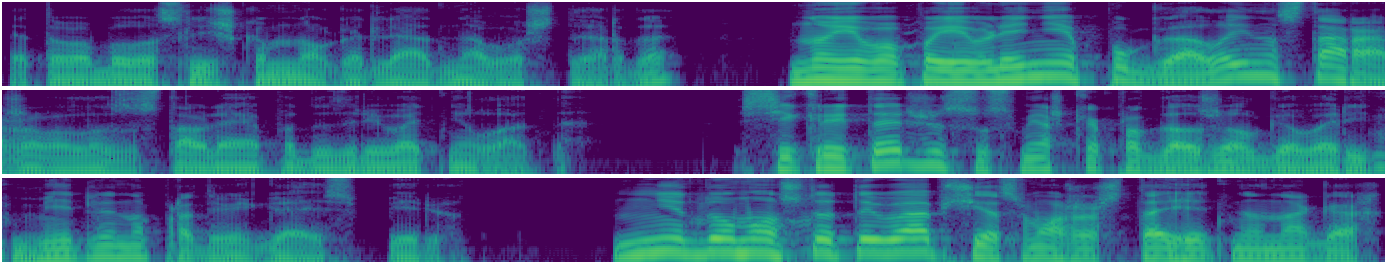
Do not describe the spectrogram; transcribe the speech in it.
Этого было слишком много для одного Штерда, но его появление пугало и настораживало, заставляя подозревать неладное. Секретарь же с усмешкой продолжал говорить, медленно продвигаясь вперед. «Не думал, что ты вообще сможешь стоять на ногах,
